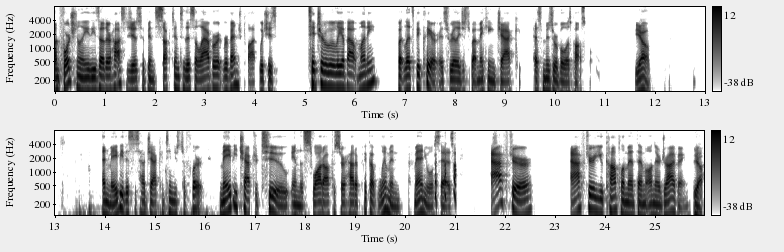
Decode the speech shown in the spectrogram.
unfortunately, these other hostages have been sucked into this elaborate revenge plot, which is titularly about money. But let's be clear, it's really just about making Jack as miserable as possible. yeah, And maybe this is how Jack continues to flirt. Maybe chapter two in the SWAT officer how to pick up women manual says after after you compliment them on their driving, yeah,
